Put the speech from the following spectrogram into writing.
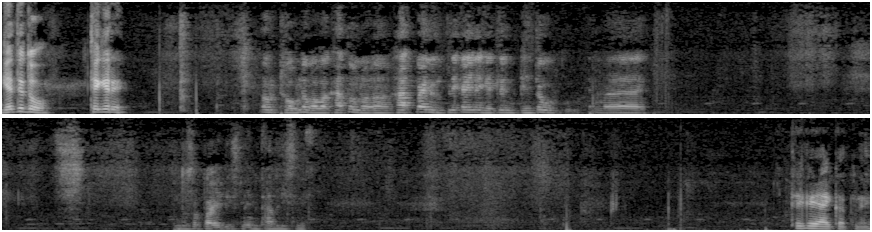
घेते तो. ठीक आहे रे. ठेव ना बाबा खातो ना. हात पाय नाही धुतले काही नाही घेतले घेतो. दुसरं पाहिलीच नाही खाल्लीच नाही. ते काही ऐकत नाही.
